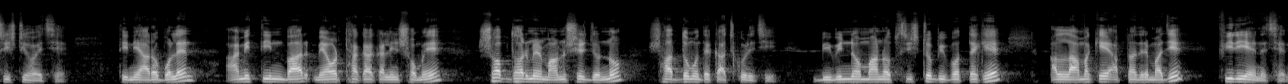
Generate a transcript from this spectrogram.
সৃষ্টি হয়েছে। তিনি আরও বলেন, আমি তিনবার মেয়র থাকাকালীন সময়ে সব ধর্মের মানুষের জন্য সাধ্যমতে কাজ করেছি। বিভিন্ন মানব সৃষ্ট বিপদ থেকে আল্লাহ আমাকে আপনাদের মাঝে ফিরিয়ে এনেছেন।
